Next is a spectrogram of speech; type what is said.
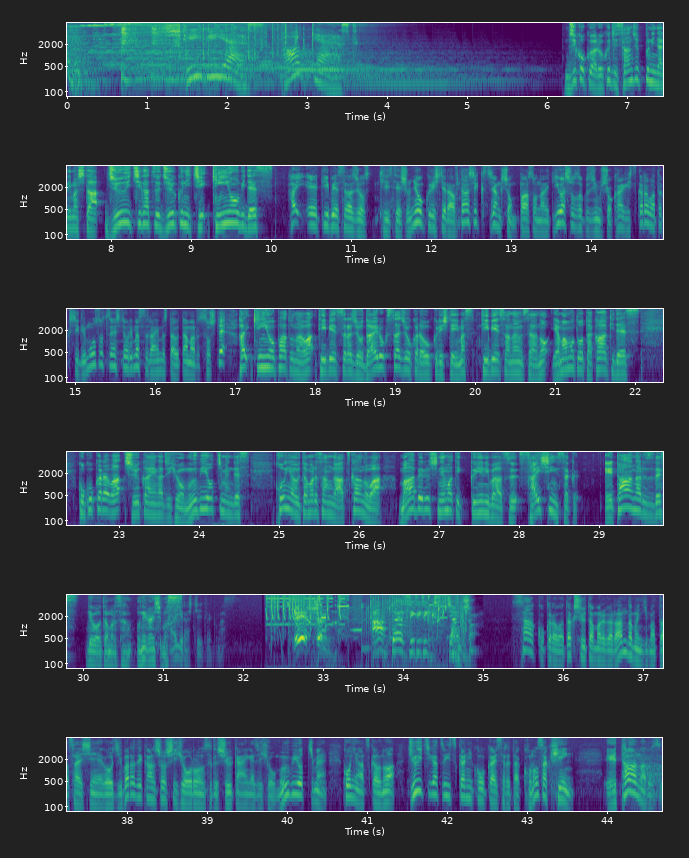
TBS Podcast 時刻は6時30分になりました。11月19日金曜日です。はい、えー、TBS ラジオキーステーションにお送りしているアフターシックスジャンクションパーソナリティは所属事務所会議室から私リモート出演しておりますライムスター歌丸。そしてはい金曜パートナーは TBS ラジオ第6スタジオからお送りしています。TBS アナウンサーの山本貴明です。ここからは週刊映画辞表ムービーウォッチメンです。今夜歌丸さんが扱うのはマーベル・シネマティック・ユニバース最新作エターナルズです。では歌丸さんお願いします、はいやらせていただきます.さあここから私歌丸がランダムに決まった最新映画を自腹で鑑賞し評論する週刊映画辞表ムービーウォッチメン。今夜扱うのは11月5日に公開されたこの作品「エターナルズ」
